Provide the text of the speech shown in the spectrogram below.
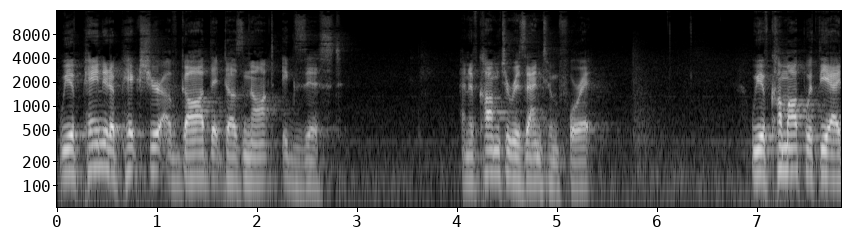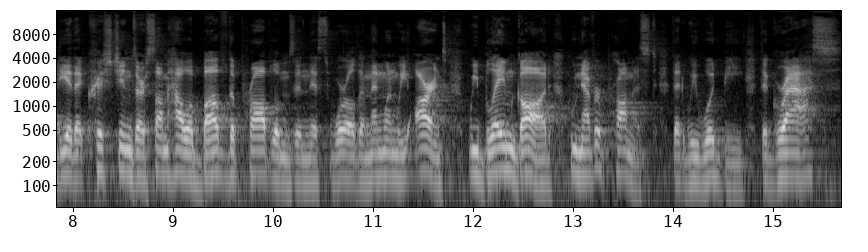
We have painted a picture of God that does not exist and have come to resent him for it. We have come up with the idea that Christians are somehow above the problems in this world, and then when we aren't, we blame God, who never promised that we would be. The grass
